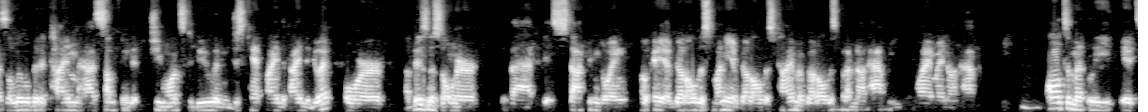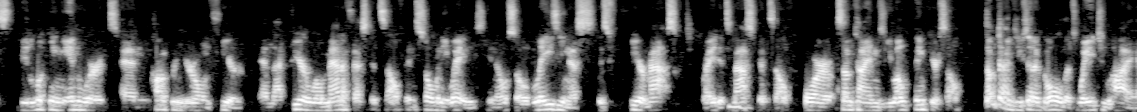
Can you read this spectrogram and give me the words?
has a little bit of time, has something that she wants to do and just can't find the time to do it, or a business owner that is stuck and going, okay, I've got all this money, I've got all this time, I've got all this, but I'm not happy. Why am I not happy? Mm-hmm. ultimately it's the looking inwards and conquering your own fear and that fear will manifest itself in so many ways you know so laziness is fear masked right it's mm-hmm. masked itself or sometimes you outthink yourself sometimes you set a goal that's way too high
